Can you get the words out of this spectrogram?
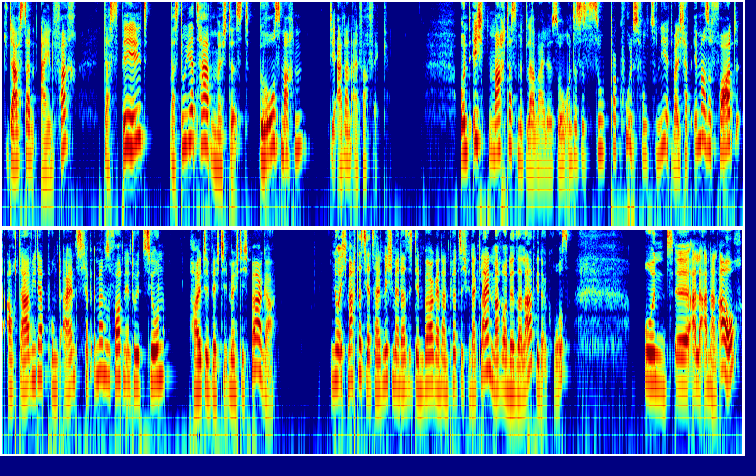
Du darfst dann einfach das Bild, was du jetzt haben möchtest, groß machen, die anderen einfach weg. Und ich mache das mittlerweile so und das ist super cool, es funktioniert, weil ich habe immer sofort, auch da wieder Punkt 1, ich habe immer sofort eine Intuition, heute möchte ich Burger. Nur ich mache das jetzt halt nicht mehr, dass ich den Burger dann plötzlich wieder klein mache und den Salat wieder groß und äh, alle anderen auch,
